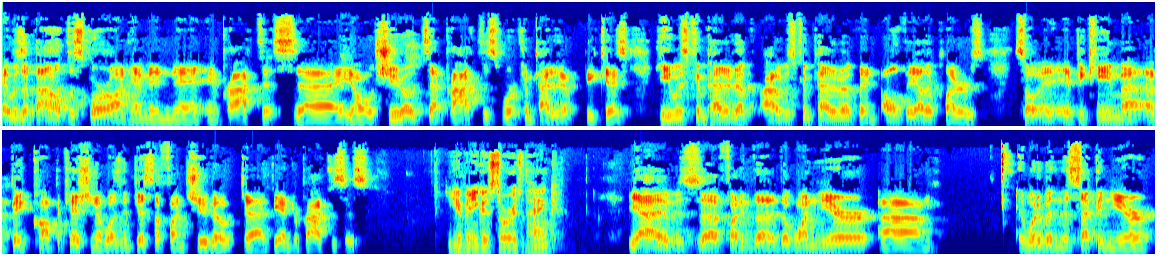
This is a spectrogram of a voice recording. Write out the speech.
it was a battle to score on him in uh, in practice. Uh, you know, shootouts at practice were competitive because he was competitive, I was competitive, and all the other players. So it, it became a, a, big competition. It wasn't just a fun shootout at the end of practices. You have any good stories with Hank? Yeah, it was uh, funny. The the one year, um, it would have been the second year.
